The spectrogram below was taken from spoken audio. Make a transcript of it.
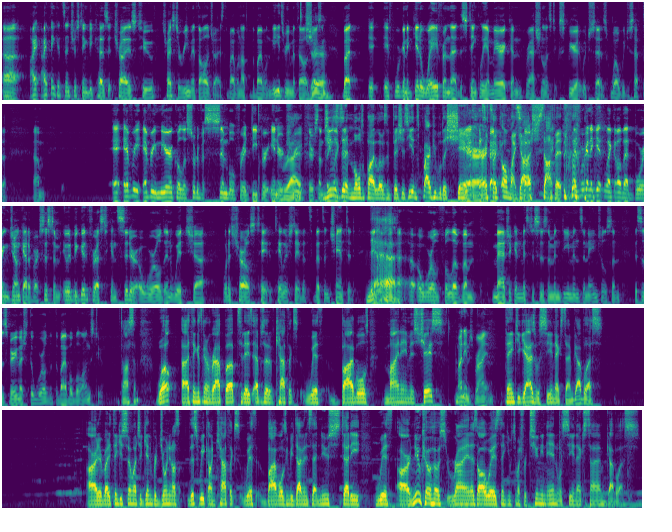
Uh, I, I think it's interesting because it tries to tries to remythologize the Bible. Not that the Bible needs remythologizing, Sure. but i if we're going to get away from that distinctly American rationalistic spirit, which says, well, we just have to. Um, Every every miracle is sort of a symbol for a deeper inner Right. truth or something. Jesus like didn't that. multiply loaves and fishes. He inspired people to share. Yeah, it's right. like, oh my So- gosh, stop it. if we're going to get like all that boring junk out of our system, it would be good for us to consider a world in which, uh, what does Charles Ta- Taylor say? That's that's enchanted. You know, Yeah. a, a, a world full of um, magic and mysticism and demons and angels, and this is very much the world that the Bible belongs to. It's awesome. Well, I think it's going to wrap up today's episode of Catholics with Bibles. My name is Chase. My name's Ryan. Thank you guys. We'll see you next time. God bless. All right, everybody. Thank you so much again for joining us this week on Catholics with Bibles. Going to be diving into that new study with our new co host, Ryan. As always, thank you so much for tuning in. We'll see you next time. God bless.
